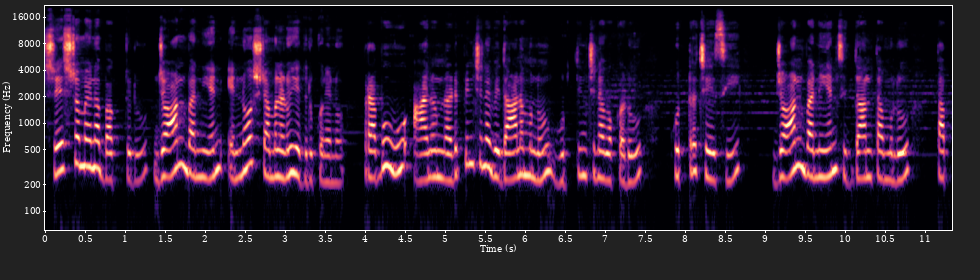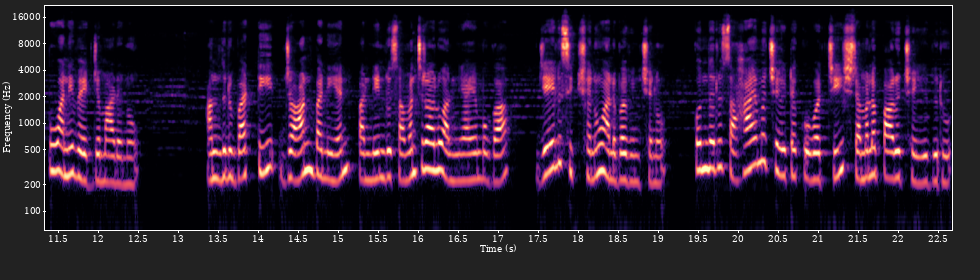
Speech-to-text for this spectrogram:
శ్రేష్టమైన భక్తుడు జాన్ బనియన్ ఎన్నో శ్రమలను ఎదుర్కొనెను. ప్రభువు ఆయనను నడిపించిన విధానమును గుర్తించిన ఒకడు కుట్ర చేసి జాన్ బనియన్ సిద్ధాంతములు తప్పు అని వేద్యమాడెను అందును బట్టి జాన్ బనియన్ పన్నెండు సంవత్సరాలు అన్యాయముగా జైలు శిక్షను అనుభవించెను. కొందరు సహాయము చేయుటకు వచ్చి శ్రమల పాలు చేయుదురు.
